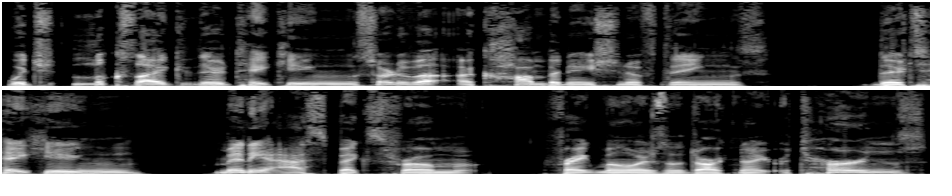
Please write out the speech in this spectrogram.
which looks like they're taking sort of a, a combination of things. They're taking many aspects from Frank Miller's The Dark Knight Returns,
